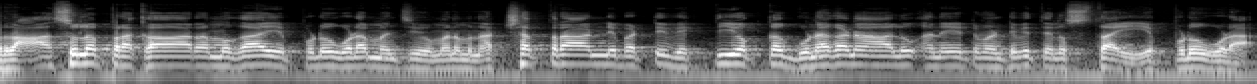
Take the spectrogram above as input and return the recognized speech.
రాసుల ప్రకారముగా ఎప్పుడూ కూడా మంచివి. మనం నక్షత్రాన్ని బట్టి వ్యక్తి యొక్క గుణగణాలు అనేటువంటివి తెలుస్తాయి ఎప్పుడూ కూడా.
